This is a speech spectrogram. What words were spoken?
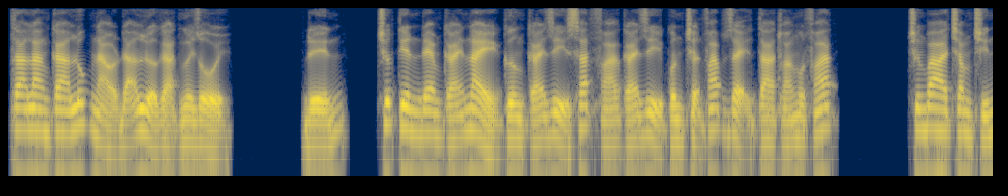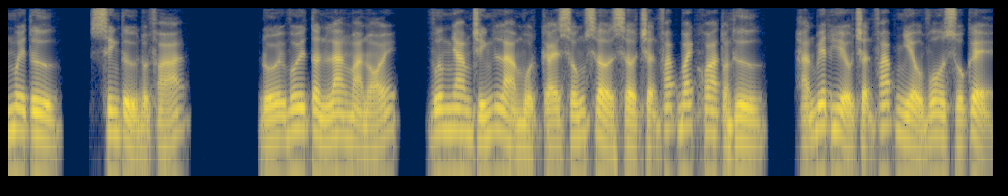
ta lang ca lúc nào đã lừa gạt ngươi rồi? Đến trước tiên đem cái này cương cái gì sát phá cái gì quân trận pháp dạy ta thoáng một phát. Chương ba trăm chín mươi bốn, sinh tử đột phá. Đối với tần lang mà nói, vương nham chính là một cái sống sờ sờ trận pháp bách khoa toàn thư, hắn biết hiểu trận pháp nhiều vô số kể.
